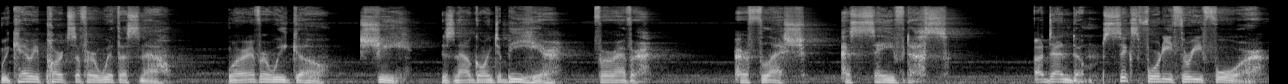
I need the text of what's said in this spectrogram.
We carry parts of her with us now. Wherever we go, she is now going to be here forever. Her flesh has saved us. Addendum 643-4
